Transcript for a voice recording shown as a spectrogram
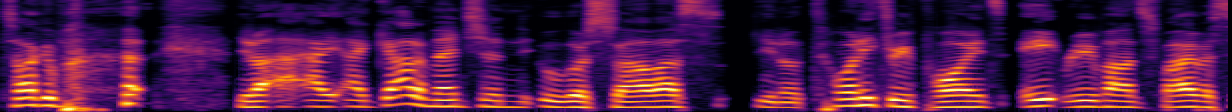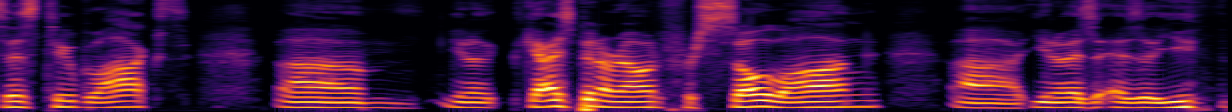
talk about you know I I gotta mention Hugo Savas. You know, twenty three points, eight rebounds, five assists, two blocks. Um, you know, the guy's been around for so long. Uh, you know, as as a youth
